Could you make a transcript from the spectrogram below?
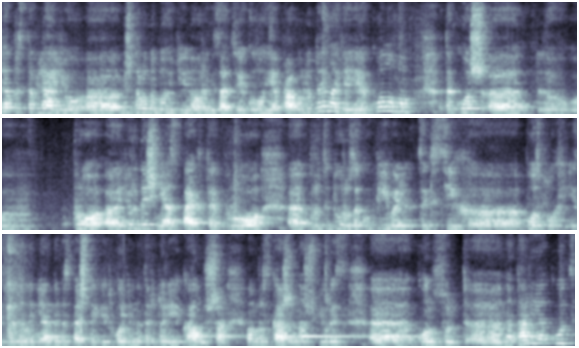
я представляю міжнародну благодійну організацію Екологія право людина. Я є екологом. Також в- про е, юридичні аспекти, про е, процедуру закупівель цих всіх е, послуг із видалення небезпечних відходів на території Калуша вам розкаже наш юрист консульт Наталія Куць.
